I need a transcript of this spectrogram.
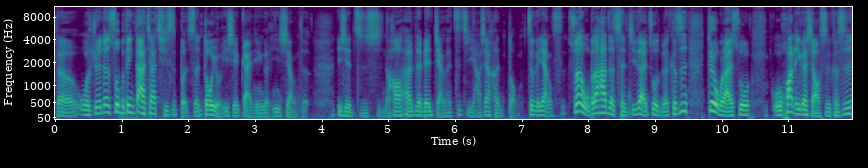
的，我觉得说不定大家其实本身都有一些概念跟印象的一些知识，然后他这边讲的自己好像很懂这个样子，所以我不知道他的成绩在做什么样。可是对我来说，我花了一个小时，可是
